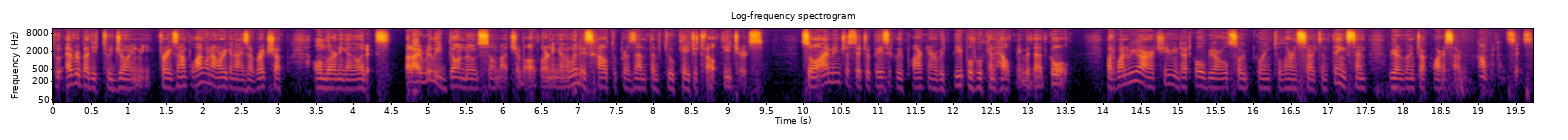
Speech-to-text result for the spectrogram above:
to everybody to join me. For example, I want to organize a workshop on learning analytics. but I really don't know so much about learning analytics, how to present them to K-12 teachers. So I'm interested to basically partner with people who can help me with that goal. But when we are achieving that goal, we are also going to learn certain things and we are going to acquire certain competencies.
